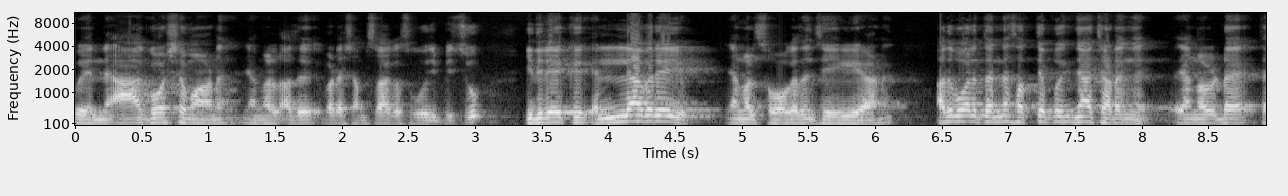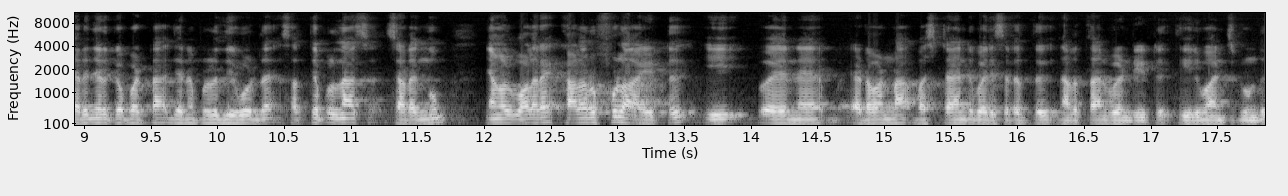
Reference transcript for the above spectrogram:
പിന്നെ ആഘോഷമാണ് ഞങ്ങൾ അത് ഇവിടെ ശംസാക സൂചിപ്പിച്ചു. ഇതിലേക്ക് എല്ലാവരെയും ഞങ്ങൾ സ്വാഗതം ചെയ്യുകയാണ്. അതുപോലെ തന്നെ സത്യപ്രതിജ്ഞാ ചടങ്ങ് ഞങ്ങളുടെ തിരഞ്ഞെടുക്കപ്പെട്ട ജനപ്രതിനിധികളുടെ സത്യപ്രതിജ്ഞാ ചടങ്ങും ഞങ്ങൾ വളരെ കളർഫുൾ ആയിട്ട് ഈ പിന്നെ എടവണ്ണ ബസ് സ്റ്റാൻഡ് പരിസരത്ത് നടത്താൻ വേണ്ടിയിട്ട് തീരുമാനിച്ചിട്ടുണ്ട്.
